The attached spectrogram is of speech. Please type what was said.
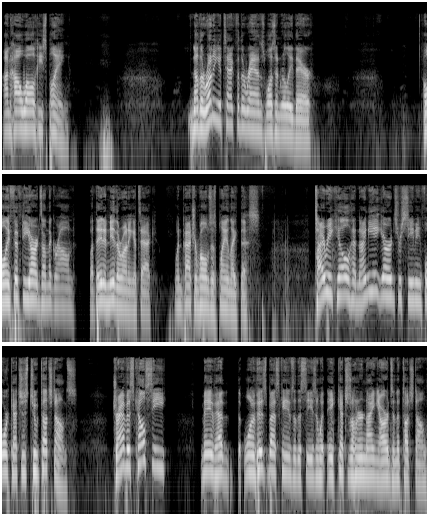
on how well he's playing. Now, the running attack for the Rams wasn't really there. Only 50 yards on the ground, but they didn't need the running attack when Patrick Mahomes is playing like this. Tyreek Hill had 98 yards receiving, four catches, two touchdowns. Travis Kelce may have had one of his best games of the season with eight catches, 109 yards, and a touchdown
